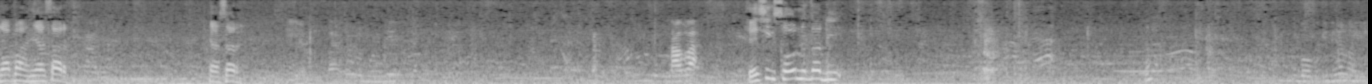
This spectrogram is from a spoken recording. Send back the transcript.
Kenapa nyasar? Nyasar. Apa? Casing sono tadi. Bawa beginian lagi.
